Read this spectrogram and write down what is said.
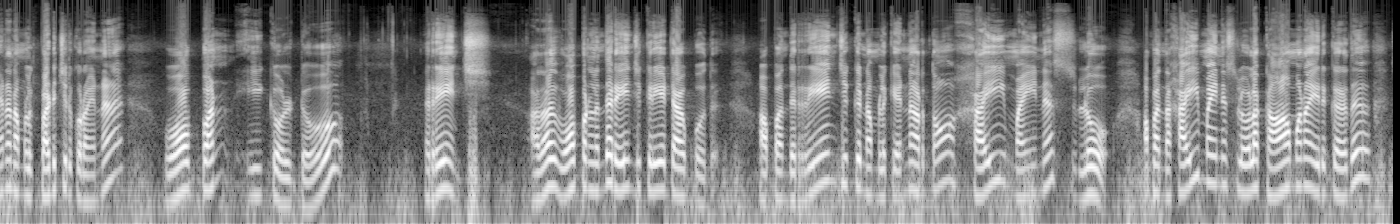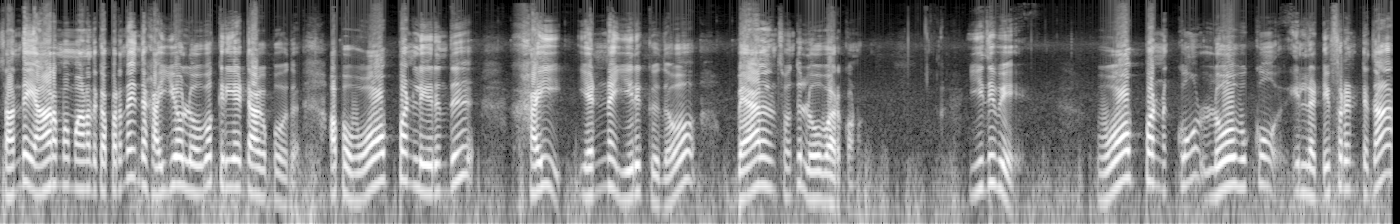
ஏன்னா நம்மளுக்கு படிச்சிருக்கிறோம். என்ன? Open equal to range. அதாவது ஓப்பன்லேருந்து ரேஞ்சு க்ரியேட் ஆக போகுது. அப்போ அந்த ரேஞ்சுக்கு நம்மளுக்கு என்ன அர்த்தம்? ஹை மைனஸ் லோ அப்போ அந்த ஹை மைனஸ் லோவில் காமனாக இருக்கிறது சந்தை ஆரம்பமானதுக்கப்புறம் தான் இந்த ஹையோ லோவோ க்ரியேட் ஆக போகுது. அப்போ ஓப்பனில் இருந்து ஹை என்ன இருக்குதோ பேலன்ஸ் வந்து லோவாக இருக்கணும். இதுவே ஓப்பனுக்கும் லோவுக்கும் இல்லை டிஃப்ரெண்ட்டு தான்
